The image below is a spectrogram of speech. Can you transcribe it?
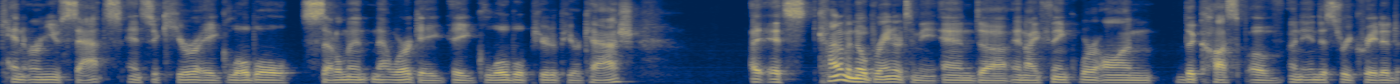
can earn you Sats and secure a global settlement network, a a global peer to peer cash. It's kind of a no brainer to me, and uh, and I think we're on the cusp of an industry created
